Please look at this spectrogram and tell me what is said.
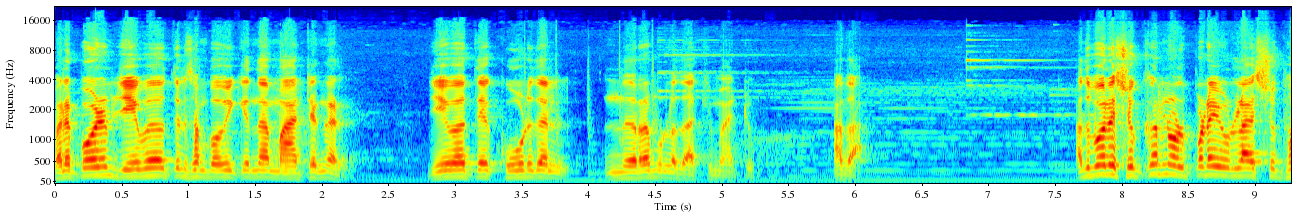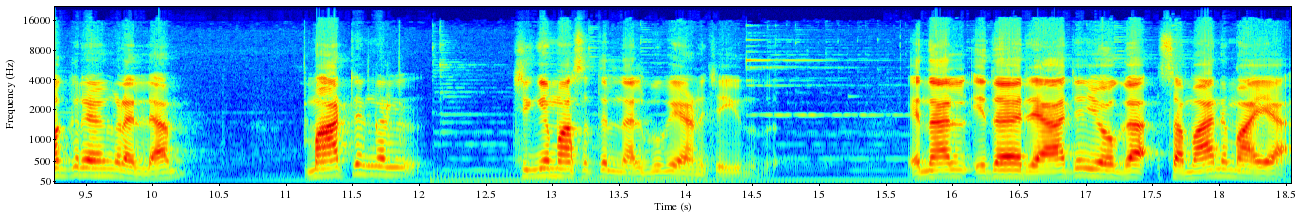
പലപ്പോഴും ജീവിതത്തിൽ സംഭവിക്കുന്ന മാറ്റങ്ങൾ ജീവിതത്തെ കൂടുതൽ നിറമുള്ളതാക്കി മാറ്റും. അതാ. അതുപോലെ ശുക്രൻ ഉൾപ്പെടെയുള്ള ശുഭഗ്രഹങ്ങളെല്ലാം മാറ്റങ്ങൾ ചിങ്ങമാസത്തിൽ നൽകുകയാണ് ചെയ്യുന്നത്. എന്നാൽ ഇത് രാജയോഗ സമാനമായ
